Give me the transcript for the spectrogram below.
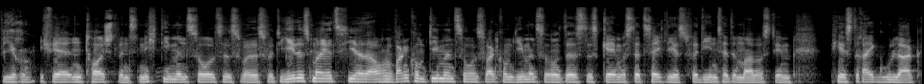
wäre. Ich wäre enttäuscht, wenn es nicht Demon's Souls ist, weil es wird jedes Mal jetzt hier auch, wann kommt Demon's Souls, wann kommt Demon's Souls? Das ist das Game, was tatsächlich es verdient hätte, mal aus dem PS3 Gulag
